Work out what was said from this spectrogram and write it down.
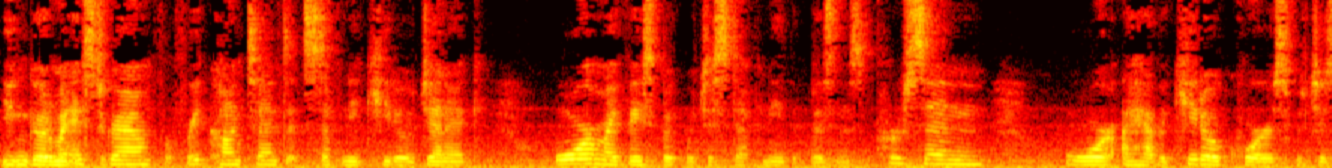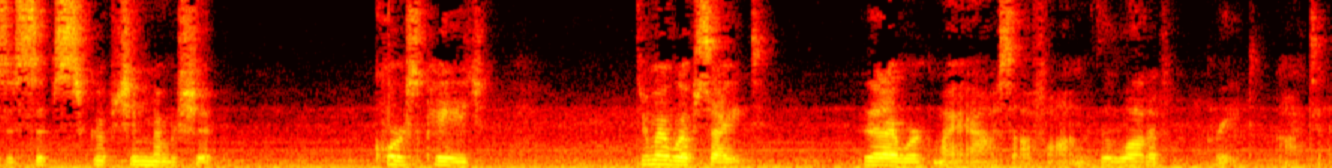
You can go to my Instagram for free content at Stephanie Ketogenic or my Facebook, which is Stephanie the Business Person or I have a keto course, which is a subscription membership course page through my website that I work my ass off on with a lot of great content.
